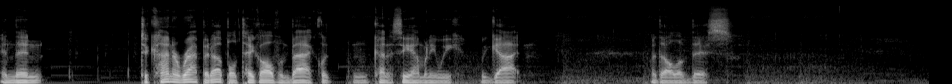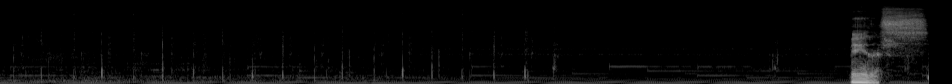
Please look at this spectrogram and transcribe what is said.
And then to kind of wrap it up, I'll take all of them back let, and kind of see how many we, we got with all of this. Man, this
